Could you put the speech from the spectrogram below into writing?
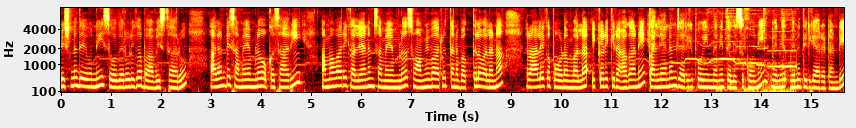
విష్ణుదేవుని సోదరుడిగా భావిస్తారు. అలాంటి సమయంలో ఒకసారి అమ్మవారి కళ్యాణం సమయంలో స్వామివారు తన భక్తుల వలన రాలేకపోవడం వల్ల ఇక్కడికి రాగానే కళ్యాణం జరిగిపోయిందని తెలుసుకొని వెను వెనుతిరిగారటండి.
